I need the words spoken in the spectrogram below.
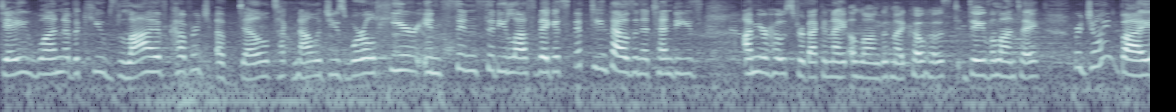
day one of theCUBE's live coverage of Dell Technologies World here in Sin City, Las Vegas, 15,000 attendees. I'm your host, Rebecca Knight, along with my co-host, Dave Vellante. We're joined by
